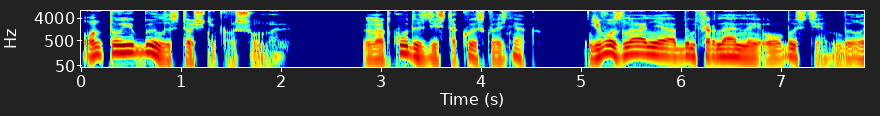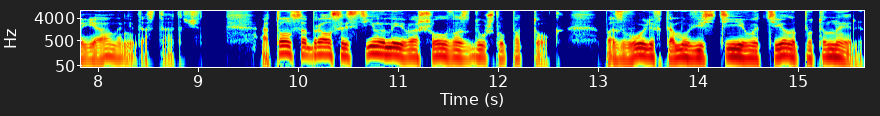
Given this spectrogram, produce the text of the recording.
Он то и был источником шума. Но откуда здесь такой сквозняк? Его знания об инфернальной области было явно недостаточно. Атон собрался с силами и вошел в воздушный поток, позволив тому вести его тело по туннелю.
